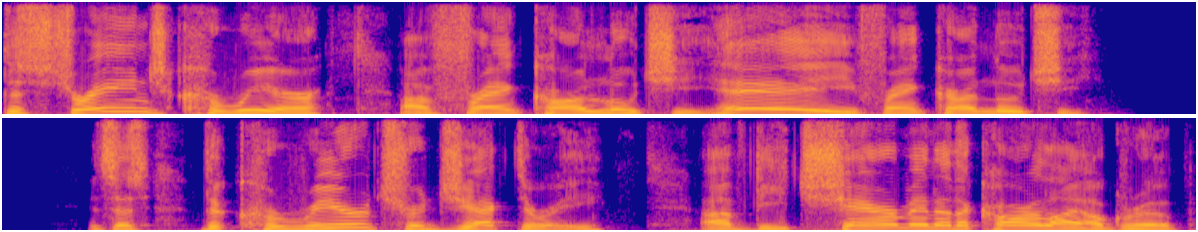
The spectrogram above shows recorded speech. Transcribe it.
the strange career of Frank Carlucci. Hey, Frank Carlucci. It says the career trajectory of the chairman of the Carlyle Group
